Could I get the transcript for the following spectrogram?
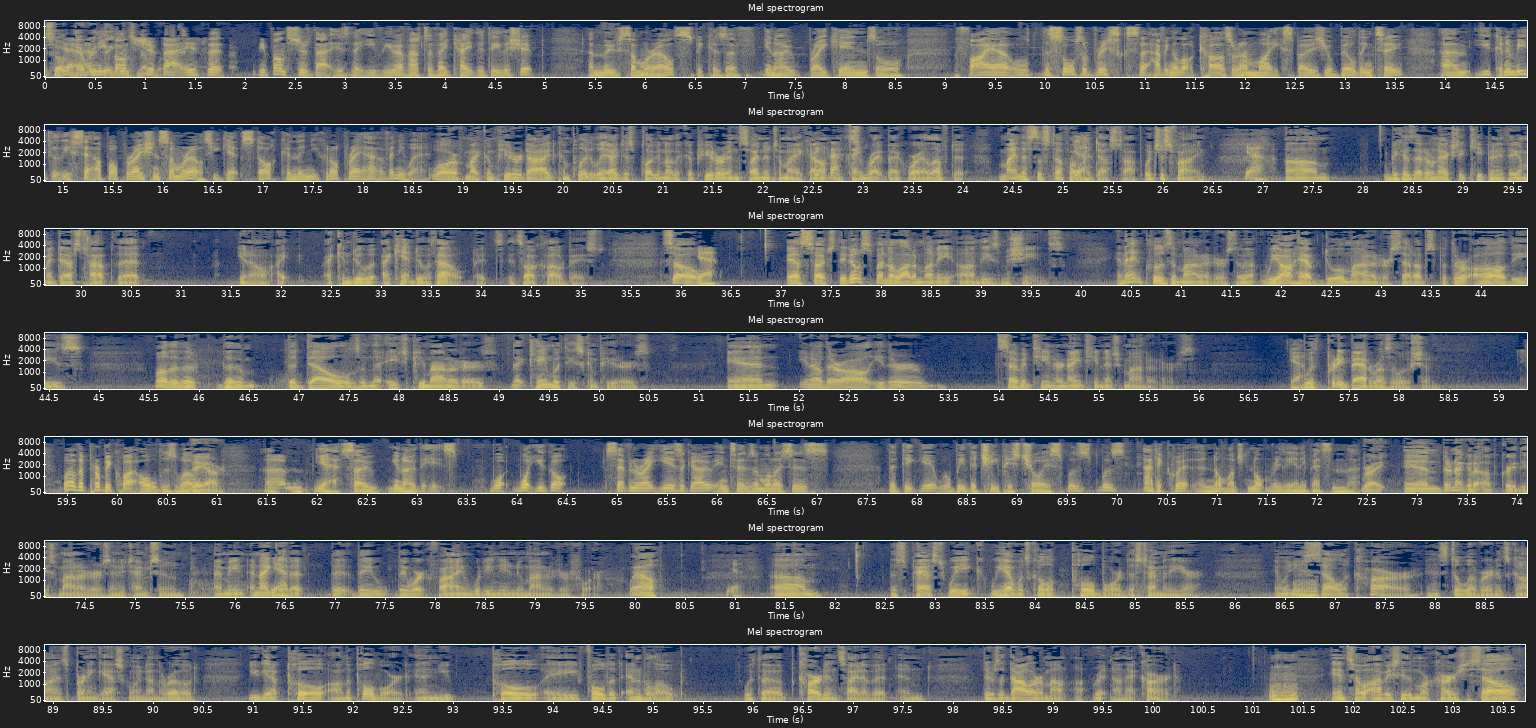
So Yeah, and the everything advantage of that is that the advantage of that is that if you ever have to vacate the dealership and move somewhere else because of you know break-ins or fire or the sort of risks that having a lot of cars around might expose your building to, um, you can immediately set up operations somewhere else. You get stock and then you can operate out of anywhere. Well, or if my computer died completely, I just plug another computer in, sign into my account, and it's right back where I left it, minus the stuff on Yeah. my desktop, which is fine Yeah. Um, because I don't actually keep anything on my desktop that you know I I can do I can't do without. It's it's all cloud based. So yeah. as such, they don't spend a lot of money on these machines. And that includes the monitors. We all have dual monitor setups, but they're all these, well, they're the, the, the Dells and the HP monitors that came with these computers. And, you know, they're all either 17 or 19 inch monitors Yeah. with pretty bad resolution. well, they're probably quite old as well. They are. Um, yeah, so you know it's what what you got seven or eight years ago in terms of monitors. The it will be the cheapest choice was was adequate and not much, not really any better than that. Right, and they're not going to upgrade these monitors anytime soon. I mean, and I Yeah. get it; they, they they work fine. What do you need a new monitor for? Well, Yeah, Um, this past week we have what's called a pull board this time of the year, and when you sell a car and it's delivered, it's gone, it's burning gas going down the road, you get a pull on the pull board, and you pull a folded envelope with a card inside of it, and there's a dollar amount uh, written on that card. And so, obviously, the more cars you sell,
